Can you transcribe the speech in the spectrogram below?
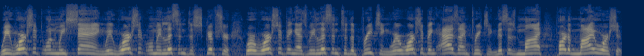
We worshiped when we sang. We worshiped when we listened to Scripture. We're worshiping as we listen to the preaching. We're worshiping as I'm preaching. This is my part of my worship.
